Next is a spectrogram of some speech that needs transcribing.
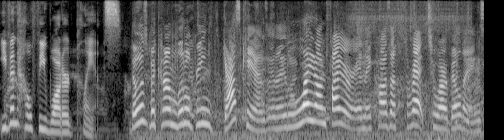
even healthy watered plants. Those become little green gas cans and they light on fire and they cause a threat to our buildings.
